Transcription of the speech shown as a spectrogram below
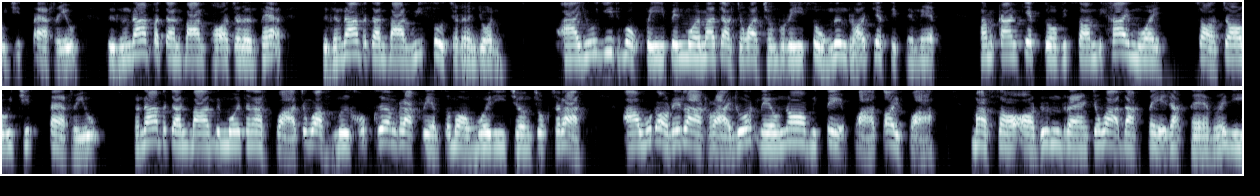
วิชิตแปดริ้ว หรือทางด้านประจันบานพอเจริญแพทย์ หรือทางด้านประจันบานวิสุทธิ์เจริญยนต์ อายุ 26 ปี เป็นมวยมาจากจังหวัดชลบุรีสูง 170เซนติเมตรทำการเก็บตัวฟิตซ้อมที่ค่ายมวยสอจอวิชิต8ริ้ว ทางด้านประจันบานเป็นมวยถนัดขวาจังหวะฝีมือครบเครื่องหลักเหลี่ยมสมองมวยดีเชิงชกฉลาด อาวุธออกได้หลากหลายรวดเร็วนอกมีเตะขวาต่อยขวามาซอออกรุนแรงจังหวะดักเตะดักแทงทำให้ดี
